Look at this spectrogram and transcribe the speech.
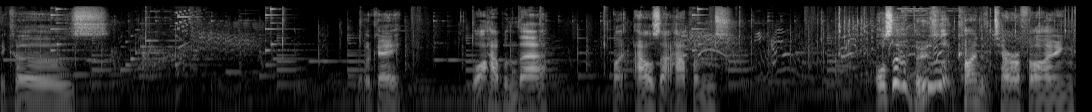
Because... Okay. What happened there? Like, how's that happened? Also, the boos look kind of terrifying.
